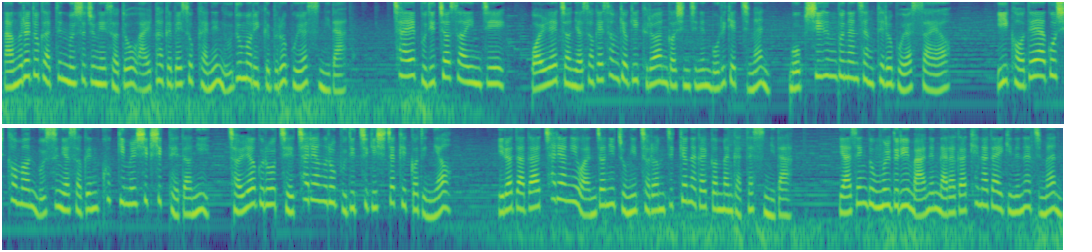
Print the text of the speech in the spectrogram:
아무래도 같은 무스 중에서도 알파급에 속하는 우두머리급으로 보였습니다. 차에 부딪혀서인지 원래 저 녀석의 성격이 그러한 것인지는 모르겠지만 몹시 흥분한 상태로 보였어요. 이 거대하고 시커먼 무스 녀석은 콧김을 씩씩 대더니 전력으로 제 차량으로 부딪히기 시작했거든요. 이러다가 차량이 완전히 종이처럼 찢겨나갈 것만 같았습니다. 야생 동물들이 많은 나라가 캐나다이기는 하지만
